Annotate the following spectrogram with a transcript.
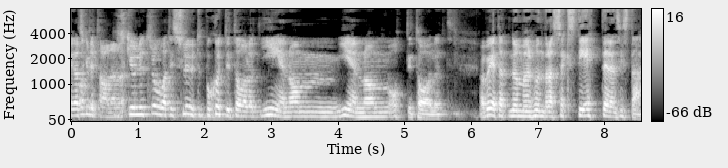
jag skulle, 80-tal, eller? skulle tro att i slutet på 70-talet genom, genom 80-talet. Jag vet att nummer 161 är den sista.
